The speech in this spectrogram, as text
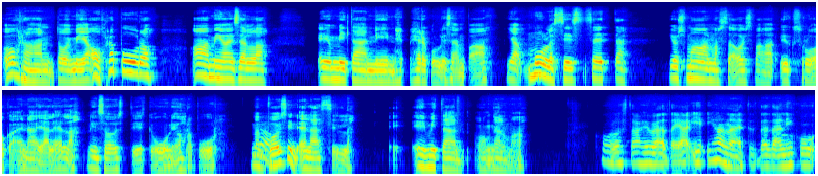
ohrahan toimii ja ohrapuuro aamiaisella ei ole mitään niin herkullisempaa. Ja mulle siis se, että jos maailmassa olisi vain yksi ruoka enää jäljellä, niin se olisi tietysti uuniohrapuuro. Mä Joo. voisin elää sillä. Ei mitään ongelmaa. Kuulostaa hyvältä ja ihanaa, että tätä, niin kuin,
